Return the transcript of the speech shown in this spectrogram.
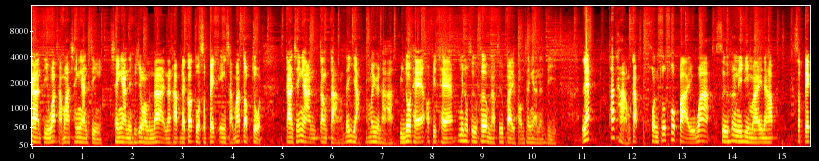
การันตีว่าสามารถใช้งานจริง ใช้งานในชีวิตประจำวันได้นะครับ แล้วก็ตัวสเปคเองสามารถตอบโจทย์การใช้งานต่างๆ ได้อย่างไม่มีปัญหา Windows แท้ Office แท้ ไม่ต้องซื้อเพิ่มนะครับ ซื้อไปพร้อมใช้งานทันที และถ้าถามกับคนทั่ว ๆ ไปว่าซื้อเครื่องนี้ดีไหมนะครับ สเปค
